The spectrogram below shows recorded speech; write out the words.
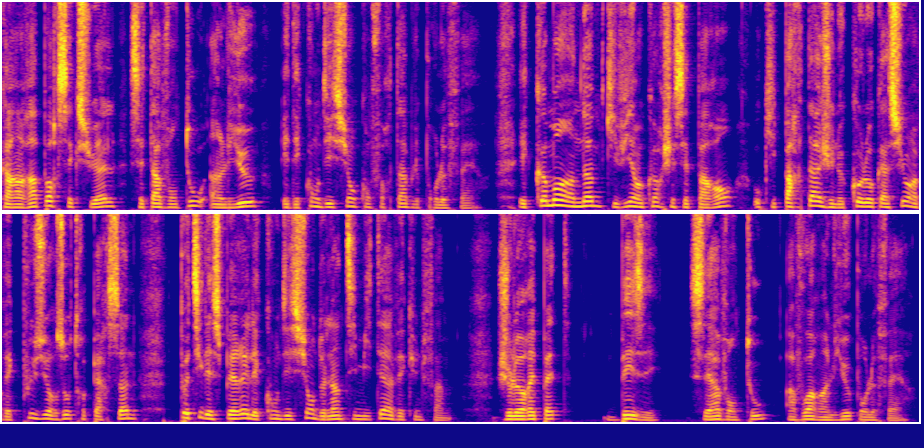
car un rapport sexuel, c'est avant tout un lieu et des conditions confortables pour le faire. Et comment un homme qui vit encore chez ses parents ou qui partage une colocation avec plusieurs autres personnes peut-il espérer les conditions de l'intimité avec une femme? Je le répète, baiser c'est avant tout avoir un lieu pour le faire.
